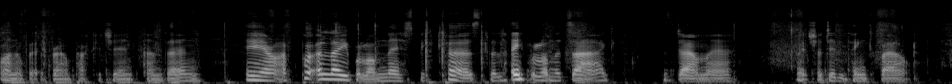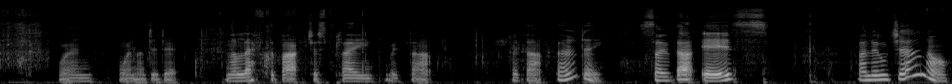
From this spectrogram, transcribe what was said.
Final bit of brown packaging and then here I've put a label on this because the label on the tag is down there which I didn't think about when when I did it and I left the back just plain with that with that birdie so that is my little journal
